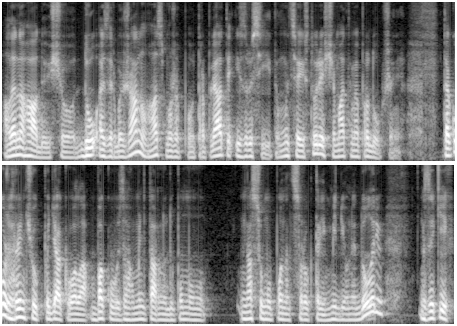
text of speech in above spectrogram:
Але нагадую, що до Азербайджану газ може потрапляти із Росії, тому ця історія ще матиме продовження. Також Гринчук подякувала Баку за гуманітарну допомогу на суму понад 43 мільйони доларів, з яких,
